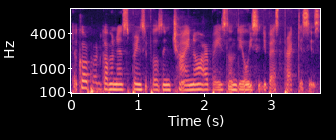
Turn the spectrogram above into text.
The corporate governance principles in China are based on the OECD best practices.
